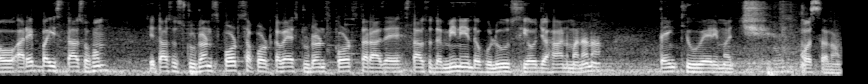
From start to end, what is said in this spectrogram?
او عرب به تاسو هم چې تاسو سټوډنټ سپورټ سپورټ کوئ سټوډنټ سپورټس ته راځئ تاسو د مینې د خلوص یو جهان مننه ثانک یو ویری مچ والسلام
